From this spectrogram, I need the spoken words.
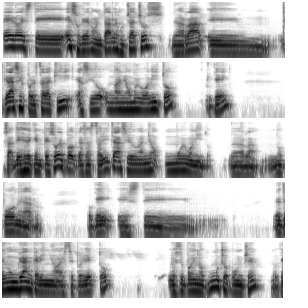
Pero este, eso quería comentarles, muchachos. De verdad, eh, gracias por estar aquí. Ha sido un año muy bonito. ¿Ok? O sea, desde que empezó el podcast hasta ahorita ha sido un año muy bonito. De verdad, no puedo negarlo. ¿Ok? Este. Le tengo un gran cariño a este proyecto. Le estoy poniendo mucho punche. ¿Ok?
